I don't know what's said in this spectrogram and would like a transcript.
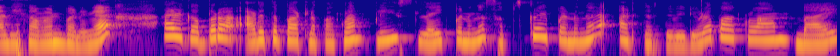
அதை கமெண்ட் பண்ணுங்கள் அதுக்கப்புறம் அடுத்த பாட்டில் பார்க்கலாம். ப்ளீஸ் லைக் பண்ணுங்கள் சப்ஸ்கிரைப் பண்ணுங்கள் அடுத்தடுத்து வீடியோவில் பார்க்கலாம் பாய்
